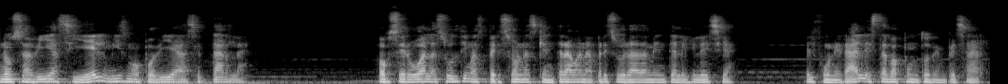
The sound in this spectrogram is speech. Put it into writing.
No sabía si él mismo podía aceptarla. Observó a las últimas personas que entraban apresuradamente a la iglesia. El funeral estaba a punto de empezar.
